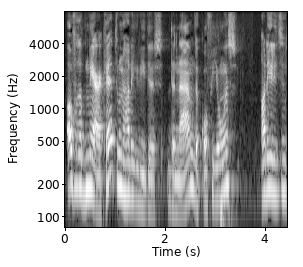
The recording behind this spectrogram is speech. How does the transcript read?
Over het merk, hè? toen hadden jullie dus de naam, de koffiejongens. Hadden jullie toen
